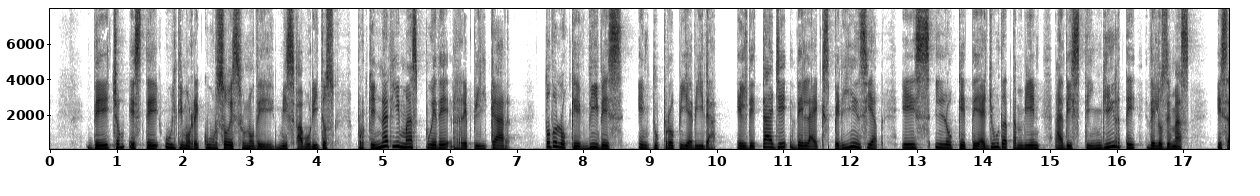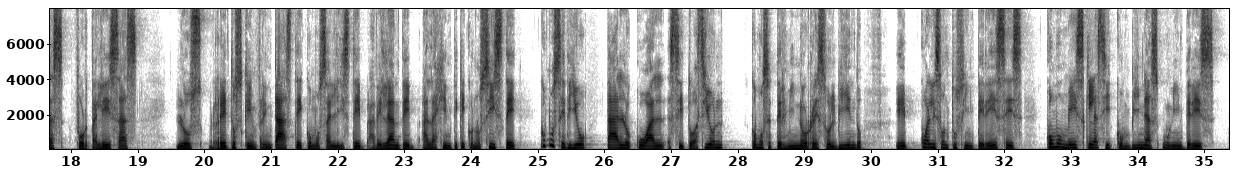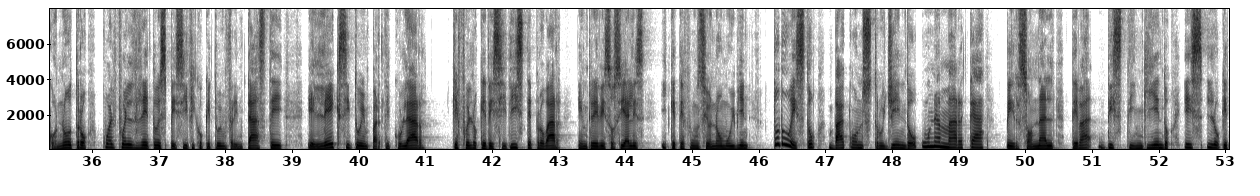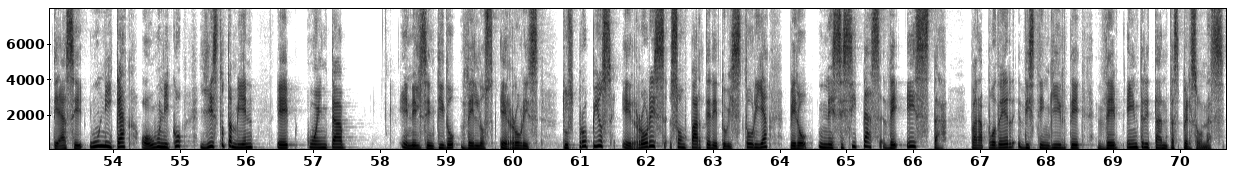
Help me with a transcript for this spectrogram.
De hecho, este último recurso es uno de mis favoritos porque nadie más puede replicar todo lo que vives en tu propia vida. El detalle de la experiencia es lo que te ayuda también a distinguirte de los demás. Esas fortalezas, los retos que enfrentaste, cómo saliste adelante, a la gente que conociste, cómo se dio tal o cual situación, cómo se terminó resolviendo, eh, cuáles son tus intereses, cómo mezclas y combinas un interés con otro, cuál fue el reto específico que tú enfrentaste, el éxito en particular, qué fue lo que decidiste probar en redes sociales y que te funcionó muy bien. Todo esto va construyendo una marca personal, te va distinguiendo, es lo que te hace única o único y esto también eh, cuenta en el sentido de los errores. Tus propios errores son parte de tu historia, pero necesitas de esta para poder distinguirte de entre tantas personas.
